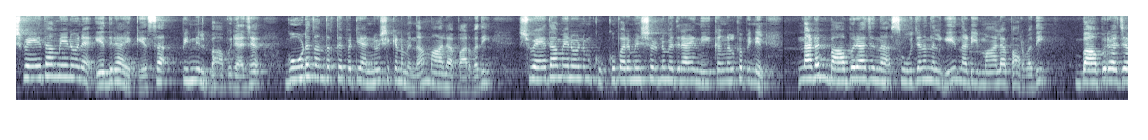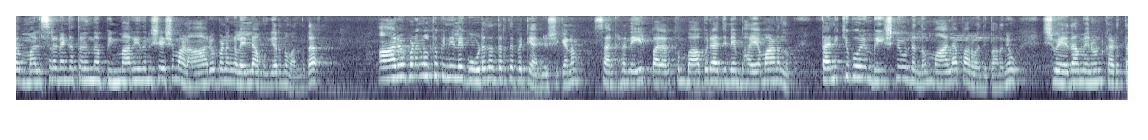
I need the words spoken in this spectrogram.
ശ്വേത എതിരായ കേസ്. പിന്നിൽ ബാബുരാജ്. ഗൂഢതന്ത്രത്തെപ്പറ്റി അന്വേഷിക്കണമെന്ന് മാല പാർവതി ശ്വേത കുക്കു പരമേശ്വരനുമെതിരായ നീക്കങ്ങൾക്ക് പിന്നിൽ നടൻ ബാബുരാജ് എന്ന സൂചന നൽകി നടി മാല പാർവതി ബാബുരാജ് മത്സരരംഗത്ത് നിന്ന് പിന്മാറിയതിനു ശേഷമാണ് ആരോപണങ്ങളെല്ലാം ഉയർന്നു വന്നത്. ആരോപണങ്ങൾക്ക് പിന്നിലെ ഗൂഢതന്ത്രത്തെപ്പറ്റി അന്വേഷിക്കണം. സംഘടനയിൽ പലർക്കും ബാബുരാജിനെ ഭയമാണെന്നും തനിക്ക് പോലും ഭീഷണിയുണ്ടെന്നും മാലാ പാർവതി പറഞ്ഞു. ശ്വേത മേനോൻ കടുത്ത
